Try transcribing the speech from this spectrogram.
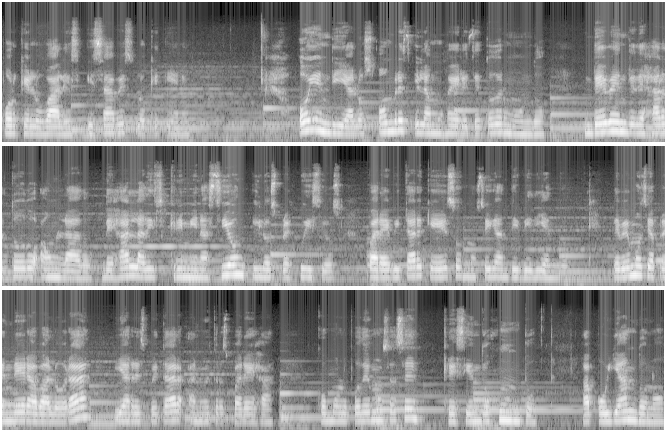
porque lo vales y sabes lo que tienes. Hoy en día los hombres y las mujeres de todo el mundo deben de dejar todo a un lado, dejar la discriminación y los prejuicios para evitar que esos nos sigan dividiendo. Debemos de aprender a valorar y a respetar a nuestras parejas. ¿Cómo lo podemos hacer? creciendo juntos, apoyándonos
